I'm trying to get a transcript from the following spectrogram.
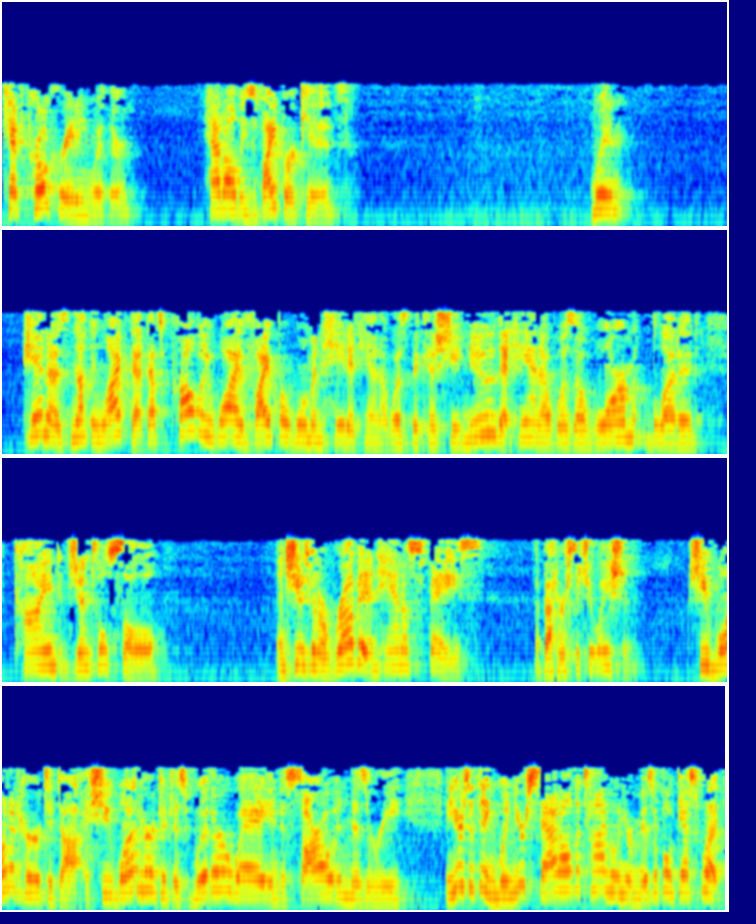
kept procreating with her, had all these viper kids. When Hannah is nothing like that. That's probably why Viper Woman hated Hannah, was because she knew that Hannah was a warm blooded, kind, gentle soul, and she was going to rub it in Hannah's face about her situation. She wanted her to die. She wanted her to just wither away into sorrow and misery. And here's the thing when you're sad all the time, when you're miserable, guess what?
